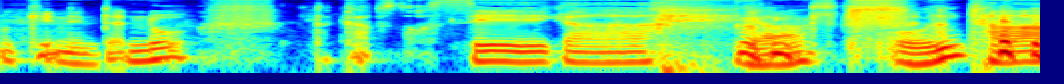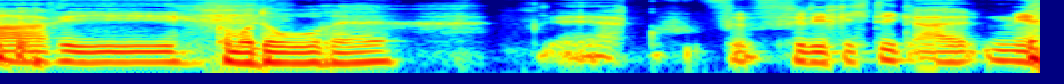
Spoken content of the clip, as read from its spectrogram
okay, Nintendo. Da gab es noch Sega Ja. und Und Atari. Commodore. ja, für, für die richtig alten. Ja.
